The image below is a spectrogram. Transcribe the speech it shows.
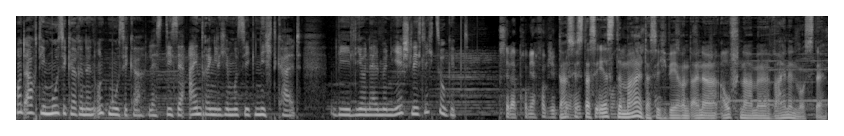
Und auch die Musikerinnen und Musiker lässt diese eindringliche Musik nicht kalt, wie Lionel Meunier schließlich zugibt. Das ist das erste Mal, dass ich während einer Aufnahme weinen musste.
